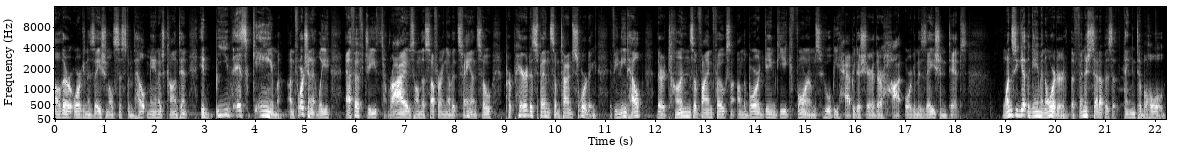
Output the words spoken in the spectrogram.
other organizational system to help manage content, it'd be this game. Unfortunately, FFG thrives on the suffering of its fans, so prepare to spend some time sorting. If you need help, there are tons of fine folks on the Board Game Geek forums who will be happy to share their hot organization tips. Once you get the game in order, the finished setup is a thing to behold.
